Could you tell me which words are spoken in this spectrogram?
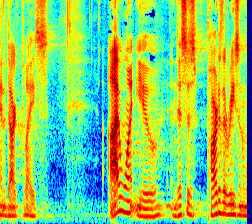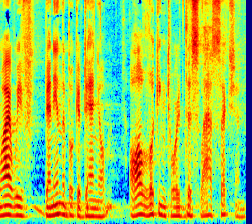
in a dark place. I want you, and this is part of the reason why we've been in the book of Daniel, all looking toward this last section.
